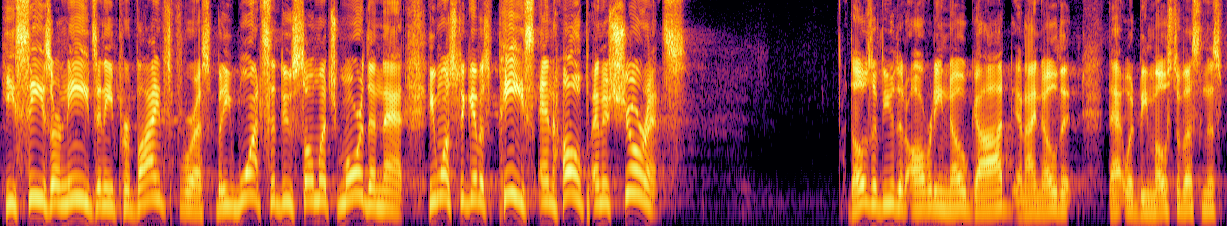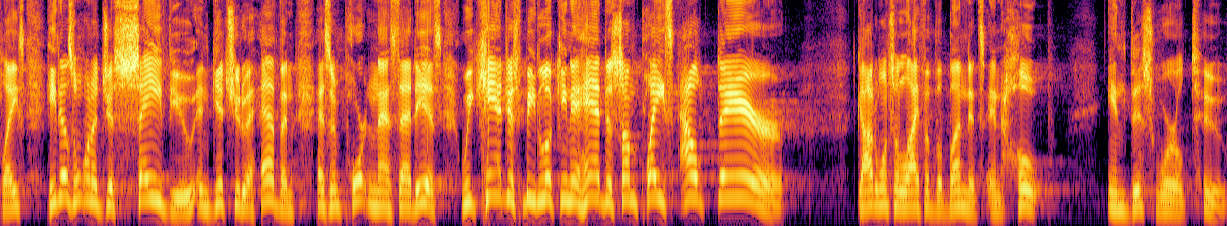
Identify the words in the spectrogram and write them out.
He sees our needs and he provides for us, but he wants to do so much more than that. He wants to give us peace and hope and assurance. Those of you that already know God, and I know that that would be most of us in this place, He doesn't want to just save you and get you to heaven, as important as that is. We can't just be looking ahead to some place out there. God wants a life of abundance and hope in this world too.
